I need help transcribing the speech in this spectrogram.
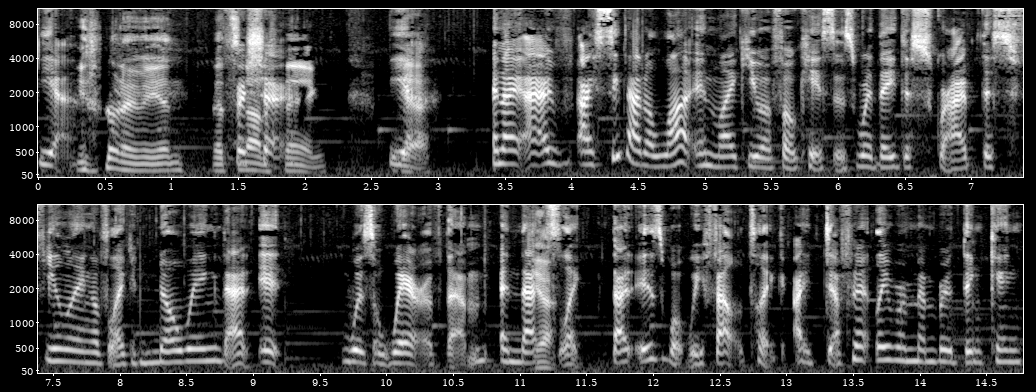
yeah you know what i mean that's For not sure. a thing Yeah. Yeah. And I, I I see that a lot in like UFO cases where they describe this feeling of like knowing that it was aware of them. And that's Yeah. like that is what we felt. Like I definitely remember thinking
